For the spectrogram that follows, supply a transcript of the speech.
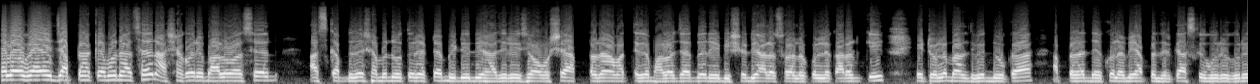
হ্যালো গাইজ আপনারা কেমন আছেন? আশা করি ভালো আছেন। আজকে আপনাদের সামনে নতুন একটা ভিডিও নিয়ে হাজির হয়েছে। অবশ্যই আপনারা আমার থেকে ভালো জানবেন এই বিষয় নিয়ে আলোচনা করলে। কারণ কি? এটা হলো মালদ্বীপের নৌকা। আপনারা দেখুন, আমি আপনাদেরকে আজকে ঘুরে ঘুরে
